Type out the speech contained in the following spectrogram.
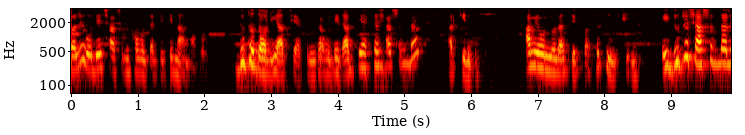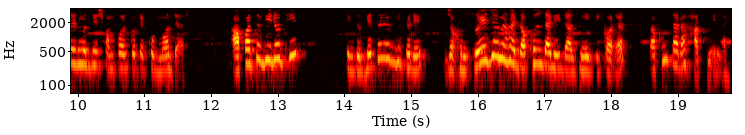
বলে ওদের শাসন ক্ষমতা থেকে নামাবো। দুটো দলই আছে এখন তো আমাদের রাজ্যে, একটা শাসক দল আর কেন্দ্রে আমি অন্য রাজ্যের কথা তুলছি না। এই দুটো শাসক দলের মধ্যে সম্পর্কটা খুব মজার। আপাত বিরোধী, কিন্তু ভেতরে ভেতরে যখন প্রয়োজন হয় দখলদারি রাজনীতি করার, তখন তারা হাত মেলায়।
